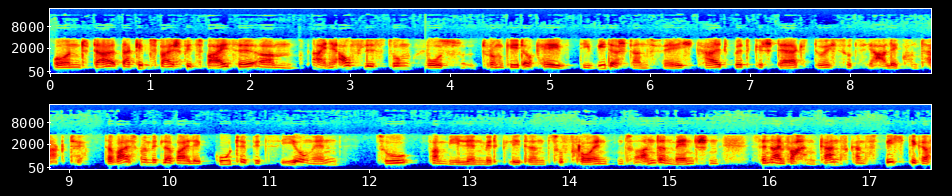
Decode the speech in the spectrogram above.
Und da, da gibt es beispielsweise ähm, eine Auflistung, wo es darum geht, okay, die Widerstandsfähigkeit wird gestärkt durch soziale Kontakte. Da weiß man mittlerweile, gute Beziehungen zu Familienmitgliedern, zu Freunden, zu anderen Menschen sind einfach ein ganz, ganz wichtiger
